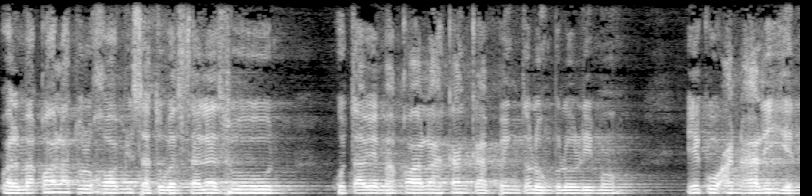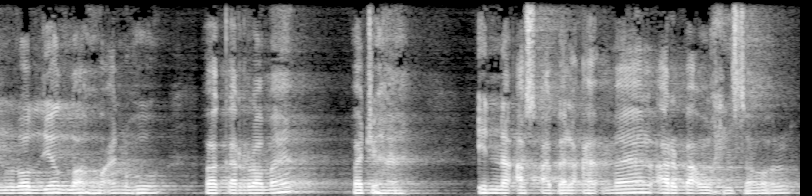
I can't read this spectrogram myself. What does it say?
Wal maqalatul khamisatu wa thalathun utawi maqalah kang kaping 35 iku an Ali radhiyallahu anhu wa karrama wajhah inna ashabal a'mal arba'u khisal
